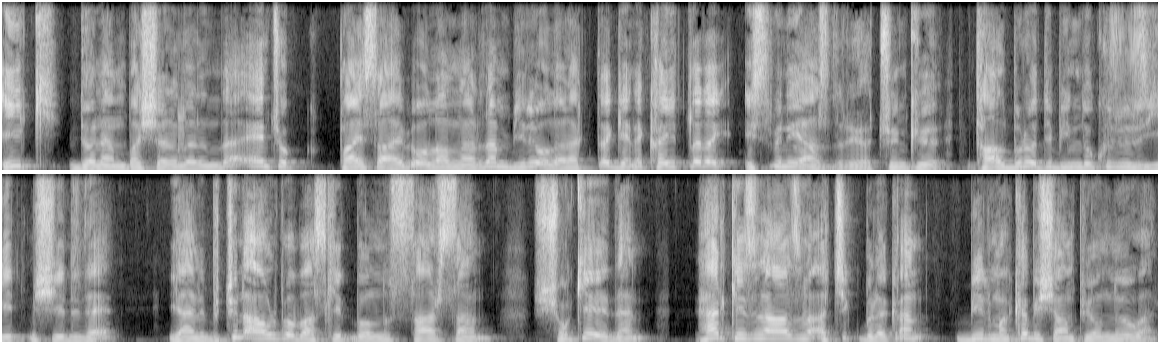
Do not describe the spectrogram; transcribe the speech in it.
ilk dönem başarılarında en çok pay sahibi olanlardan biri olarak da gene kayıtlara ismini yazdırıyor. Çünkü Tal Brody 1977'de yani bütün Avrupa basketbolunu sarsan, şoke eden, herkesin ağzını açık bırakan bir Makabi şampiyonluğu var.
